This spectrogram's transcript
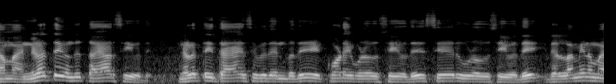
நம்ம நிலத்தை வந்து தயார் செய்வது. நிலத்தை தயார் செய்வது என்பது கோடை உழவு செய்வது சேறு உழவு செய்வது இதெல்லாமே நம்ம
